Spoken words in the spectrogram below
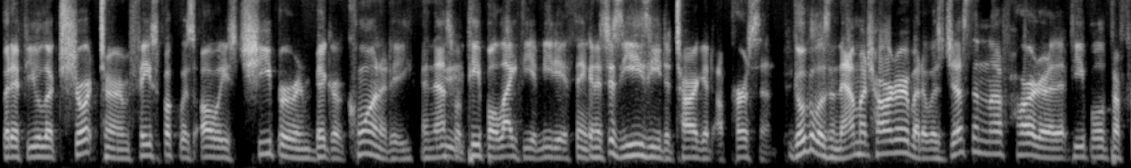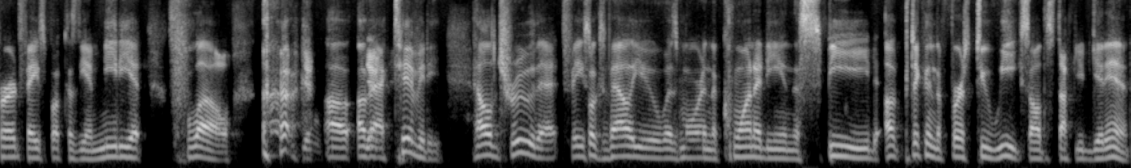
But if you looked short term, Facebook was always cheaper in bigger quantity. And that's mm. what people like the immediate thing. And it's just easy to target a person. Google isn't that much harder, but it was just enough harder that people preferred Facebook because the immediate flow yeah. of, of yeah. activity held true that Facebook's value was more in the quantity and the speed, of, particularly in the first two weeks, all the stuff you'd get in.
